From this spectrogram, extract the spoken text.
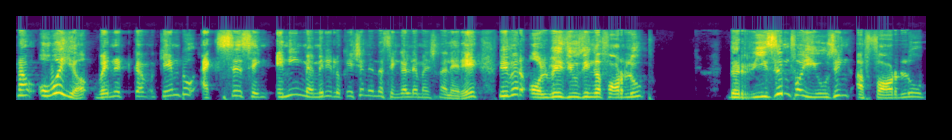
Now over here, when it came to accessing any memory location in the single dimensional array, we were always using a for loop. The reason for using a for loop,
